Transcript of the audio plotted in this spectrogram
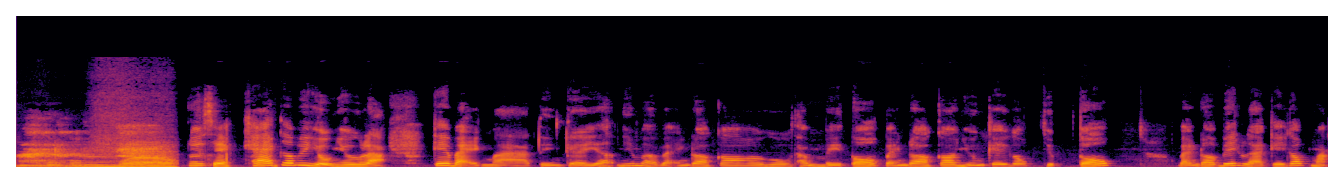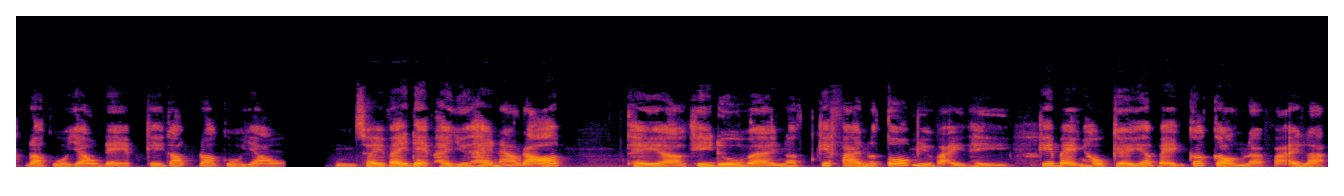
wow. nó sẽ khác á ví dụ như là cái bạn mà tiền kỳ á nếu mà bạn đó có gu thẩm mỹ tốt bạn đó có những cái góc chụp tốt bạn đó biết là cái góc mặt đó cô dâu đẹp cái góc đó cô dâu ừ, xoay váy đẹp hay như thế nào đó thì ờ, khi đưa về nó cái file nó tốt như vậy thì cái bạn hậu kỳ á bạn có cần là phải là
